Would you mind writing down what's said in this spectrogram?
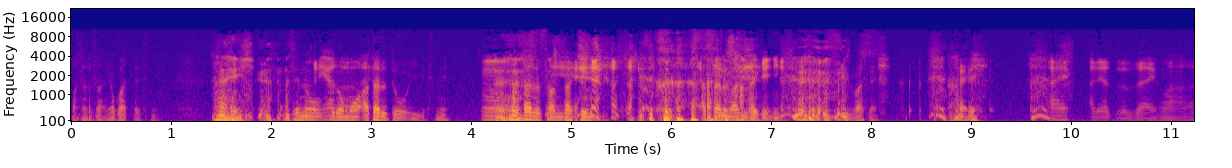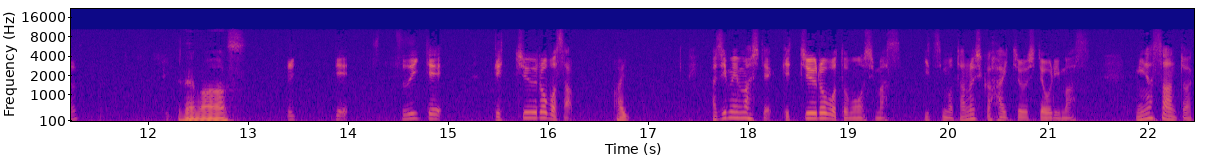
渡るさん、よかったですね。はい。ゼノプロも当たるといいですね。うんさんだけに。当たるさんだけに。すいません。はい。はい、ありがとうございます。ありがとうございます。続いて、月中ロボさん。はい。はじめまして、月中ロボと申します。いつも楽しく拝聴しております。皆さんとは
